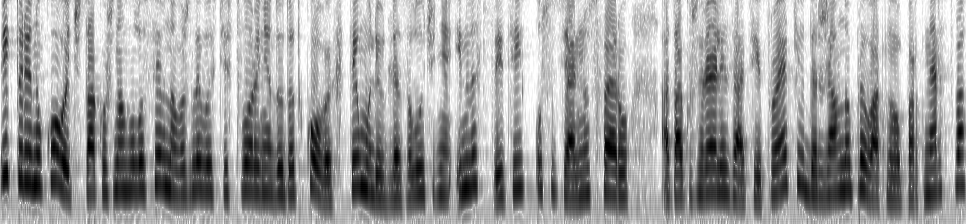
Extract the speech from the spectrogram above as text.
Віктор Янукович також наголосив на важливості створення додаткових стимулів для залучення інвестицій у соціальну сферу, а також реалізації проєктів державно-приватного партнерства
